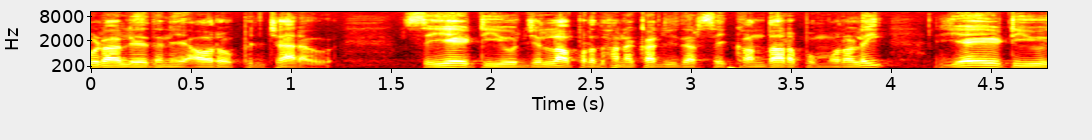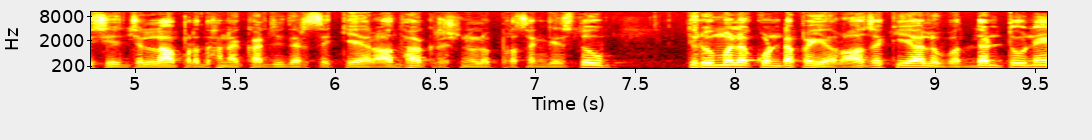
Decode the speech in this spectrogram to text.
కూడా లేదని ఆరోపించారు. సిఐటియు జిల్లా ప్రధాన కార్యదర్శి కందారపు మురళి ఏఐటియుసి జిల్లా ప్రధాన కార్యదర్శి కె. రాధాకృష్ణులు ప్రసంగిస్తూ తిరుమల కొండపై రాజకీయాలు వద్దంటూనే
